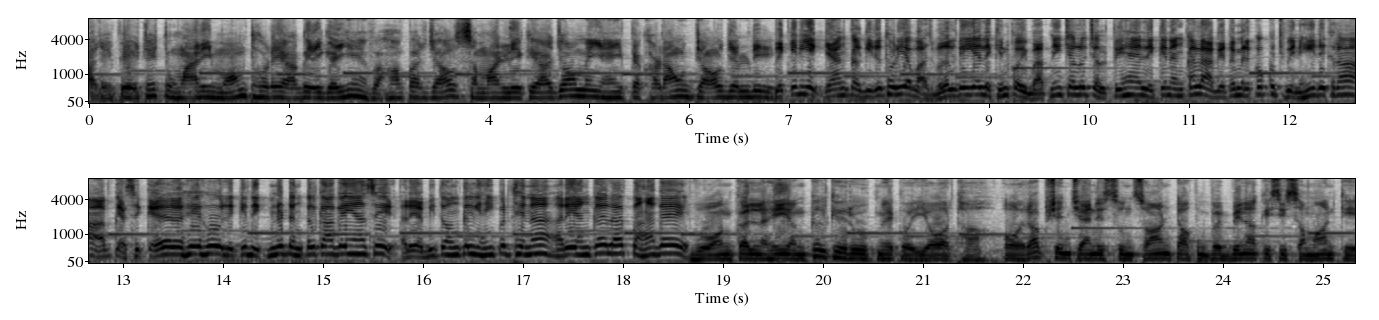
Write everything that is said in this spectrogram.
अरे बेटे तुम्हारी मोम थोड़े आगे गई है। वहाँ पर जाओ सामान लेके आ जाओ मैं यहीं पे खड़ा हूँ। जाओ जल्दी। लेकिन ये क्या अंकल की जो थोड़ी आवाज़ बदल गई है? लेकिन कोई बात नहीं चलो चलते हैं। लेकिन अंकल आगे तो मेरे को कुछ भी नहीं दिख रहा। आप कैसे कह रहे हो? लेकिन एक मिनट अंकल कहाँ गए यहाँ से? अरे अभी तो अंकल यहीं पर थे ना। अरे अंकल आप कहाँ गए? वो अंकल नहीं, अंकल के रूप में कोई और था। और अब शिनचैन इस सुनसान टापू पर बिना किसी सामान के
